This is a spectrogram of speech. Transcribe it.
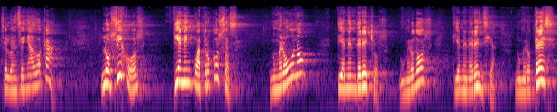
Se lo he enseñado acá. Los hijos tienen cuatro cosas. Número uno, tienen derechos. Número dos, tienen herencia. Número tres,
